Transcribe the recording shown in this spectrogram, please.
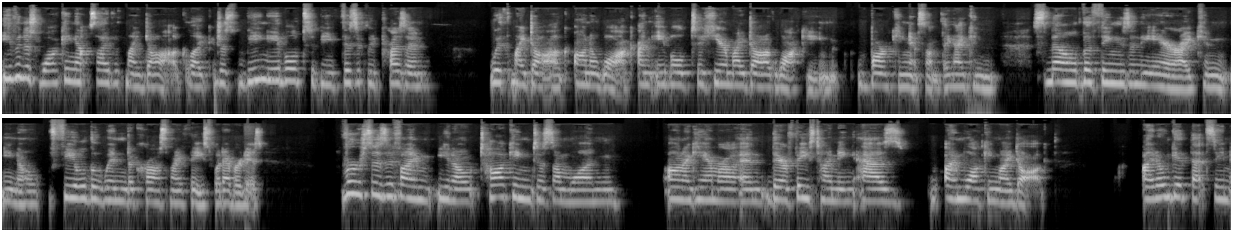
even just walking outside with my dog, like just being able to be physically present with my dog on a walk. I'm able to hear my dog walking, barking at something. I can smell the things in the air. I can, you know, feel the wind across my face, whatever it is. Versus if I'm, you know, talking to someone on a camera and they're FaceTiming as I'm walking my dog. I don't get that same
